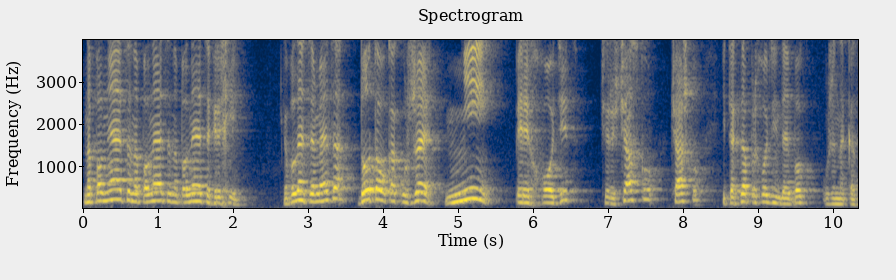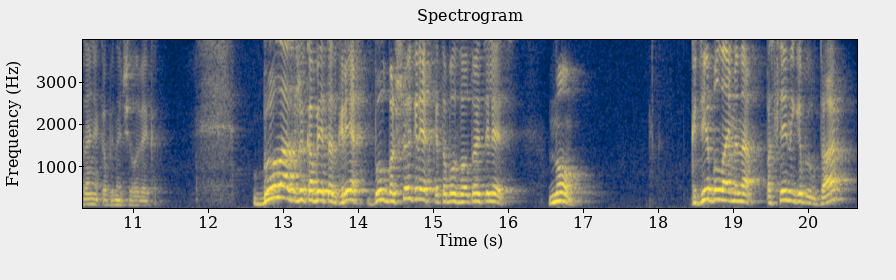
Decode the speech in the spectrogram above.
наполняется, наполняется, наполняется грехи. Наполняется, наполняется до того, как уже не переходит через чашку, чашку, и тогда приходит, не дай Бог, уже наказание как бы на человека. Было уже как бы этот грех, был большой грех, это был золотой телец. Но где был именно последний как бы, удар,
